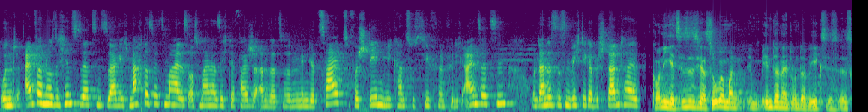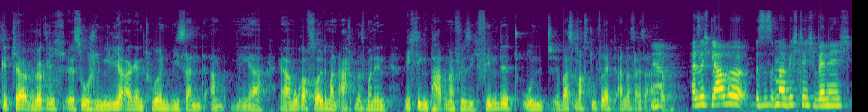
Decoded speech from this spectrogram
und einfach nur sich hin hinzusetzen und zu sagen, ich mache das jetzt mal, ist aus meiner Sicht der falsche Ansatz. Sondern nimm dir Zeit zu verstehen, wie kannst du zielführend für dich einsetzen. Und dann ist es ein wichtiger Bestandteil. Conny, jetzt ist es ja so, wenn man im Internet unterwegs ist. Es gibt ja wirklich äh, Social-Media-Agenturen wie Sand am Meer. Ja, worauf sollte man achten, dass man den richtigen Partner für sich findet? Und was machst du vielleicht anders als andere? Ja. Also ich glaube, es ist immer wichtig, wenn ich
